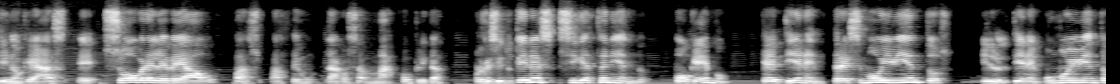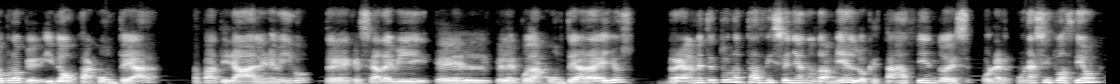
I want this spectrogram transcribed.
sino que has eh, sobreleveado para hacer la cosa más complicada. Porque si tú tienes, sigues teniendo Pokémon que tienen tres movimientos y tienen un movimiento propio y dos para cuntear, para tirar al enemigo, de que sea débil, que, que le pueda cuntear a ellos, realmente tú no estás diseñando también. Lo que estás haciendo es poner una situación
